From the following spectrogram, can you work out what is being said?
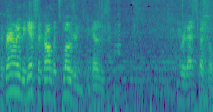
Apparently the gifts are called explosions because you were that special.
